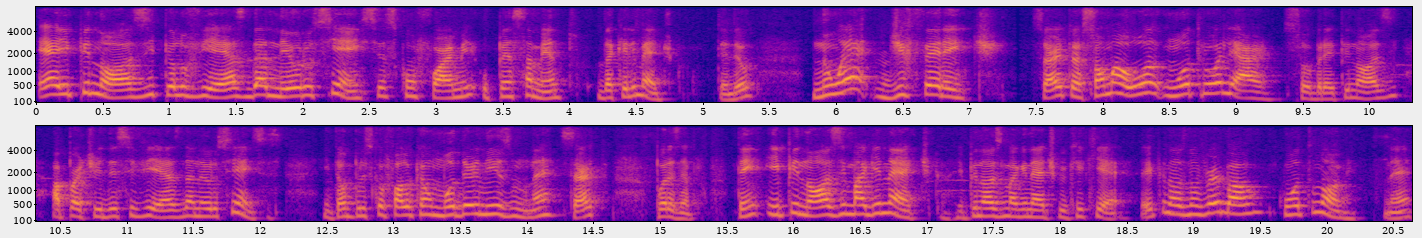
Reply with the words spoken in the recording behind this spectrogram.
É a hipnose pelo viés da neurociências, conforme o pensamento daquele médico, entendeu? Não é diferente, certo? É só uma, um outro olhar sobre a hipnose a partir desse viés da neurociências. Então, por isso que eu falo que é um modernismo, né? Certo? Por exemplo, tem hipnose magnética. Hipnose magnética, o que, que é? É hipnose não verbal com outro nome, né?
